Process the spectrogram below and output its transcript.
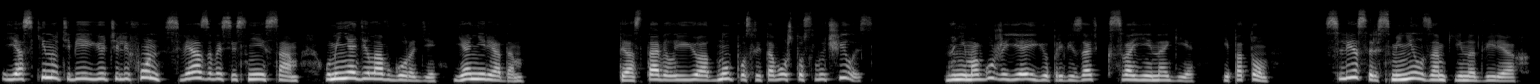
Я скину тебе ее телефон, связывайся с ней сам. У меня дела в городе, я не рядом. Ты оставил ее одну после того, что случилось? Но не могу же я ее привязать к своей ноге. И потом, слесарь сменил замки на дверях.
